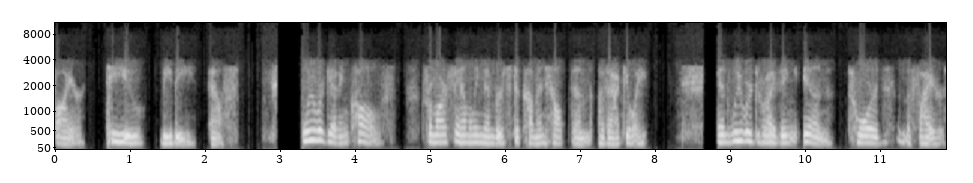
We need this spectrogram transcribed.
Fire, T U B B S. We were getting calls from our family members to come and help them evacuate. And we were driving in towards the fires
